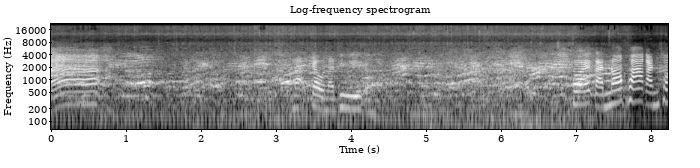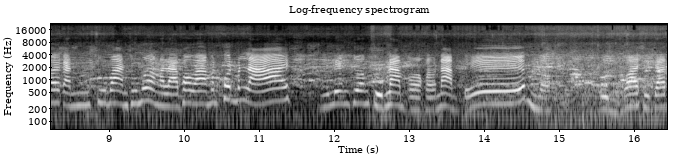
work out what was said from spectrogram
ละณ เจ้าหน้าที่ช่วยกันเนาะพากันช่วยกันชูบ้านชูเมืองอะไรเพราะว่ามันคนมันหลายมีเร่งเครื่องสูบน้ำออกแล้วน้ำเต็มเนาะอุ่นว่าสิจัด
